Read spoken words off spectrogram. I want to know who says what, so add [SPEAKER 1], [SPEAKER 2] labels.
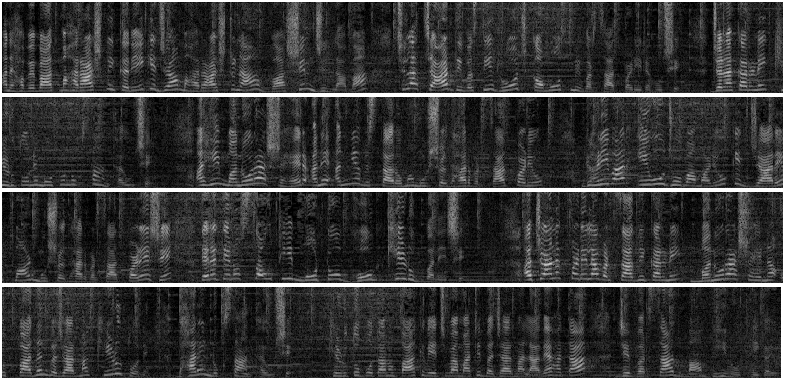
[SPEAKER 1] અને હવે વાત મહારાષ્ટ્રની કરીએ કે જ્યાં મહારાષ્ટ્રના વાશિમ જિલ્લામાં છેલ્લા ચાર દિવસથી રોજ કમોસમી વરસાદ પડી રહ્યો છે, જેના કારણે ખેડૂતોને મોટું નુકસાન થયું છે. અહીં મનોરા શહેર અને અન્ય વિસ્તારોમાં મુશળધાર વરસાદ પડ્યો. ઘણીવાર એવું જોવા મળ્યું કે જ્યારે પણ મુશળધાર વરસાદ પડે છે, ત્યારે તેનો સૌથી મોટો ભોગ ખેડૂત બને છે. અચાનક પડેલા વરસાદને કારણે મનોરા શહેરના ઉત્પાદન બજારમાં ખેડૂતોને ભારે નુકસાન થયું છે. ખેડૂતો પોતાનો પાક વેચવા માટે બજારમાં લાવ્યા હતા, જે વરસાદમાં ભીનો થઈ ગયો.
